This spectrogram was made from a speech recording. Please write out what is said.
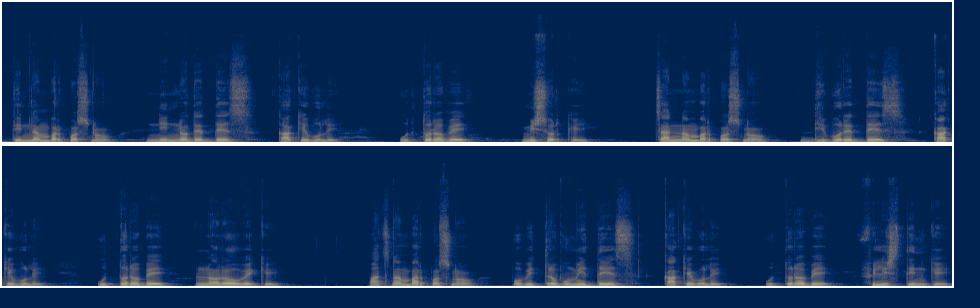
তিন নম্বর প্রশ্ন, নিম্নদের দেশ কাকে বলে? উত্তর হবে, মিশরকে। চার নম্বর প্রশ্ন, ধীবরের দেশ কাকে বলে? উত্তর হবে, নরওয়েকে। পাঁচ নম্বর প্রশ্ন, পবিত্র ভূমির দেশ কাকে বলে? উত্তর হবে, ফিলিস্তিনকে।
